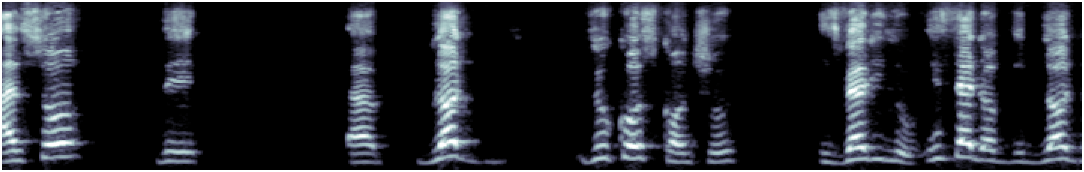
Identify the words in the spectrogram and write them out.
And so the uh, blood glucose control is very low. Instead of the blood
